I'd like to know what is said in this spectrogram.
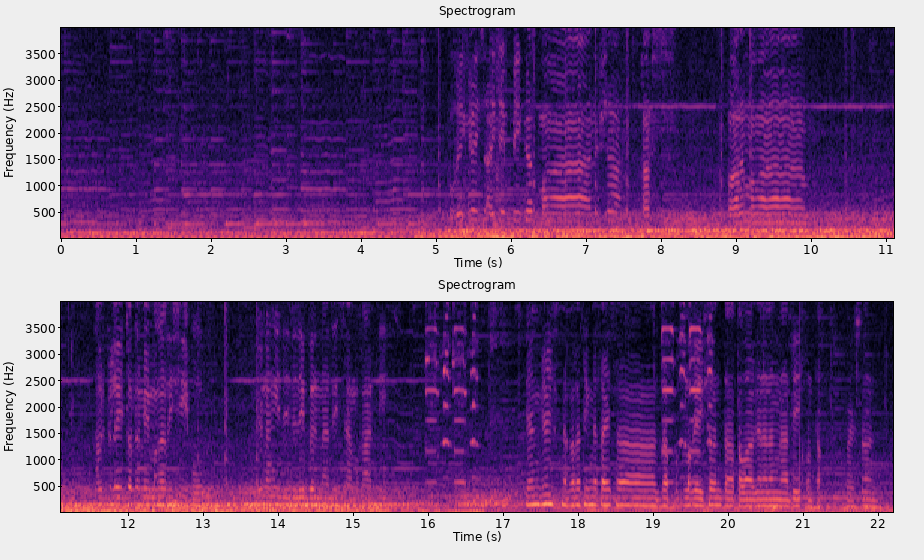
Okay guys, item pickup mga ano siya, cash para mga calculator na may mga resibo. Yun ang i-deliver natin sa Makati. Yan guys, nakarating na tayo sa drop off location. Tatawagan na lang natin contact person.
